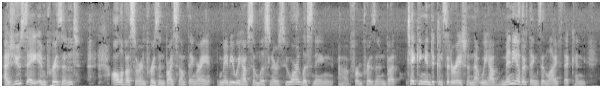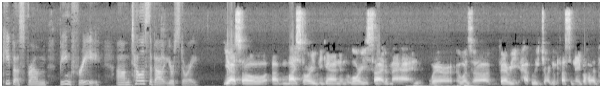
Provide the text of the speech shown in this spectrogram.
as you say, imprisoned all of us are imprisoned by something, right? Maybe we have some listeners who are listening uh, from prison, but taking into consideration that we have many other things in life that can keep us from being free. Um, tell us about your story. Yeah, so uh, my story began in the Lower East Side of Manhattan, where it was a very heavily drug infested neighborhood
